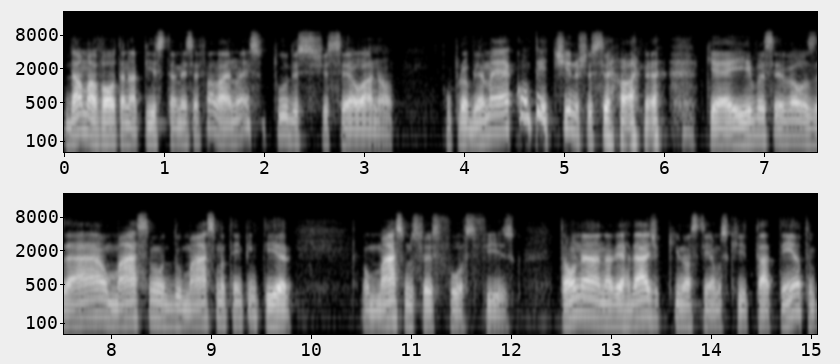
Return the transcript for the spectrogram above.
Dar uma volta na pista também, você fala, ah, não é isso tudo esse XCO, não. O problema é competir no XCO, né? Que aí você vai usar o máximo do máximo o tempo inteiro, o máximo do seu esforço físico. Então, na, na verdade, o que nós temos que estar atento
